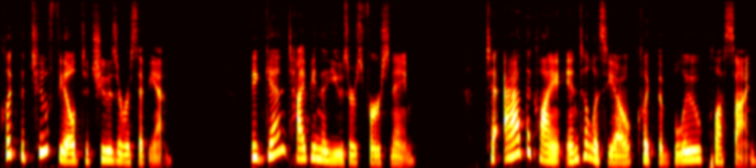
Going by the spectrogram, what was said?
Click the To field to choose a recipient. Begin typing the user's first name. To add the client into Liscio, click the blue plus sign.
